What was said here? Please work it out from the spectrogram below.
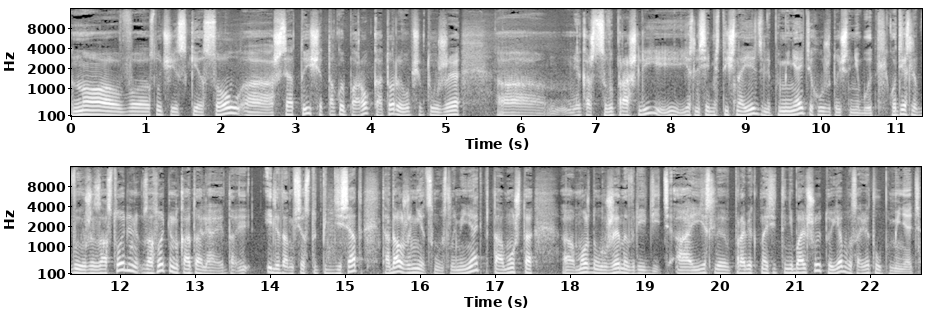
но в случае с Kia Soul а, 60 тысяч это такой порог, который, в общем-то, уже, мне кажется, вы прошли, и если 70 тысяч наездили, поменяйте, хуже точно не будет. Вот если вы уже за сотню, за сотню накатали, а это, или там все 150, тогда уже нет смысла менять, потому что а, можно уже навредить. А если пробег относительно небольшой, то я бы советовал поменять.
